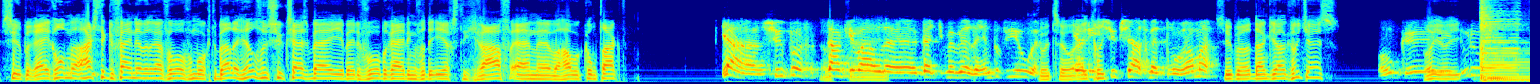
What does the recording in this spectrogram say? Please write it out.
Super. Hey Ron, hartstikke fijn dat we er even over mochten bellen. Heel veel succes bij, bij de voorbereiding van de eerste graaf. En uh, we houden contact. Ja, super. Okay. Dankjewel uh, dat je me wilde interviewen. Goed zo. Hey, succes met het programma. Super, dankjewel. Groetjes. Oké. Okay. Hoi, hoi. Doei, doei.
